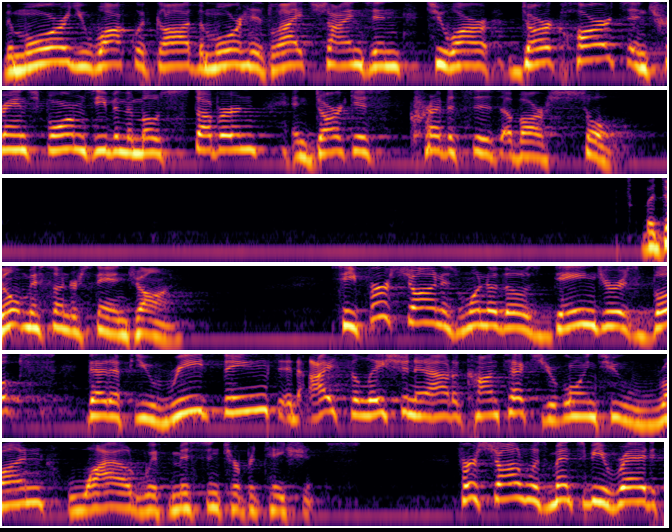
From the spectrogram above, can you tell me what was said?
The more you walk with God, the more His light shines into our dark hearts and transforms even the most stubborn and darkest crevices of our soul. But don't misunderstand John. See, First John is one of those dangerous books that if you read things in isolation and out of context, you're going to run wild with misinterpretations. First John was meant to be read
